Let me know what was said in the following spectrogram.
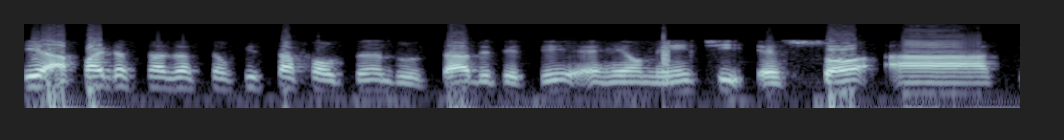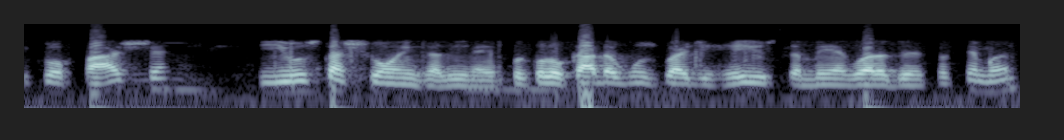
E a parte da sinalização que está faltando da BTT é realmente é só a ciclofaixa e os taxões ali, né? Foi colocado alguns guarda-reios também agora durante a semana,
